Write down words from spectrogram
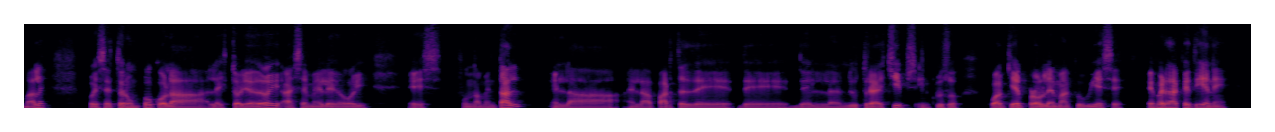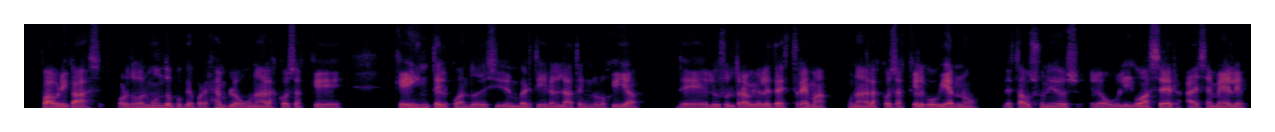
¿Vale? Pues esto era un poco la, historia de hoy. ASML hoy es fundamental en la, en la parte de, de, la industria de chips, incluso cualquier problema que hubiese. Es verdad que tiene fábricas por todo el mundo, porque por ejemplo, una de las cosas que, que Intel cuando decidió invertir en la tecnología de luz ultravioleta extrema, una de las cosas que el gobierno de Estados Unidos obligó a hacer a SML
